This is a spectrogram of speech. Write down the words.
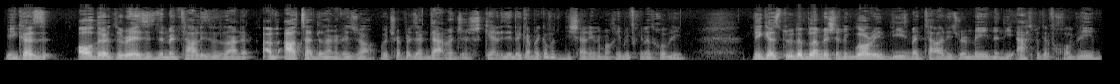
because all there, there is is the mentalities of the land of, of outside the land of Israel, which represent damagers. Because through the blemish and the glory, these mentalities remain in the aspect of chovlim,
